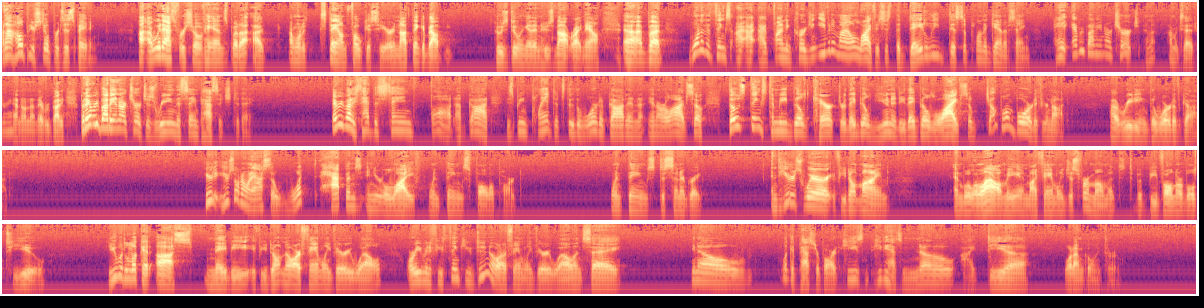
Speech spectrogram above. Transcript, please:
And I hope you're still participating. I, I would ask for a show of hands, but I, I, I want to stay on focus here and not think about who's doing it and who's not right now. Uh, but one of the things I, I, I, find encouraging, even in my own life, is just the daily discipline again of saying, hey, everybody in our church, and I'm exaggerating, I know not everybody, but everybody in our church is reading the same passage today. Everybody's had the same thought of God is being planted through the Word of God in, in our lives. So those things to me build character, they build unity, they build life. So jump on board if you're not uh, reading the Word of God. Here, here's what I want to ask though what happens in your life when things fall apart? When things disintegrate? And here's where, if you don't mind, and will allow me and my family just for a moment to be vulnerable to you, you would look at us maybe, if you don't know our family very well, or even if you think you do know our family very well, and say, you know, look at Pastor Bart. He's, he has no idea what I'm going through.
